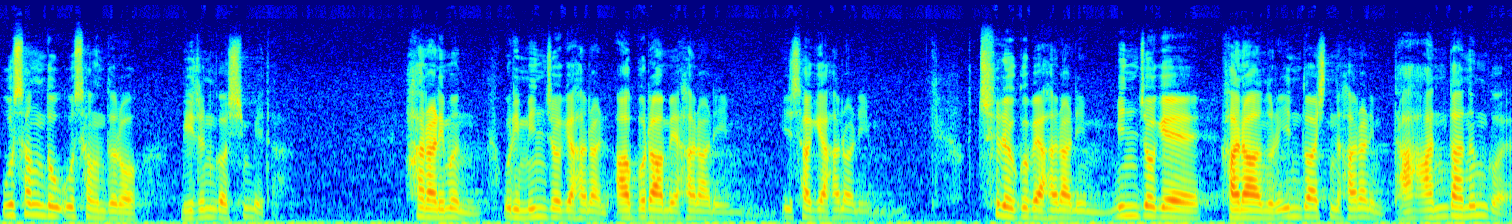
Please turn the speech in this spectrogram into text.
우상도 우상대로 믿은 것입니다. 하나님은 우리 민족의 하나님, 아브라함의 하나님, 이삭의 하나님, 출애굽의 하나님, 민족의 가나안으로 인도하신 하나님 다 안다는 거예요.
